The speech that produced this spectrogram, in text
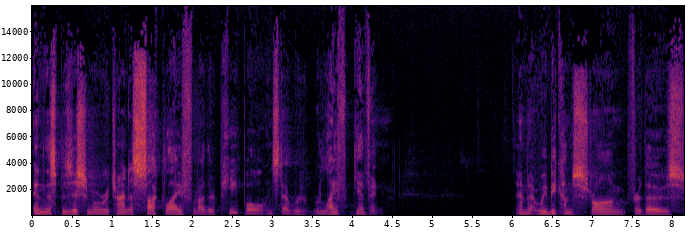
in this position where we're trying to suck life from other people. Instead, we're, we're life giving. And that we become strong for those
